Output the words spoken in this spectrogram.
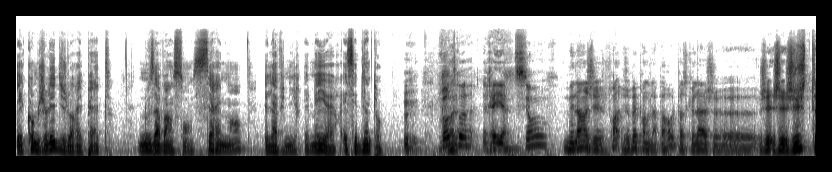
Et comme je l'ai dit, je le répète, nous avançons sereinement et l'avenir est meilleur. Et c'est bientôt. Mhm. Votre réaction Maintenant, je, je, vais prendre la parole parce que là, je, je, je juste.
